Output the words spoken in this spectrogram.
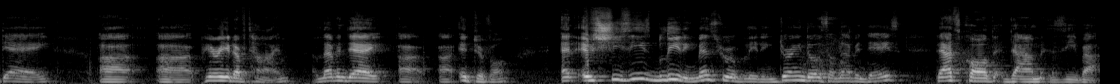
day uh, uh, period of time, 11 day uh, uh, interval. And if she sees bleeding, menstrual bleeding, during those 11 days, that's called Dam Ziva.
